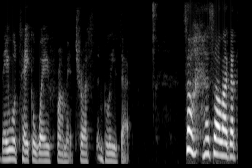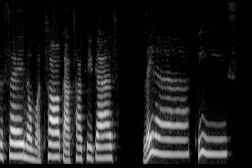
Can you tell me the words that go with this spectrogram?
they will take away from it. Trust and believe that. So that's all I got to say. No more talk. I'll talk to you guys later. Peace.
